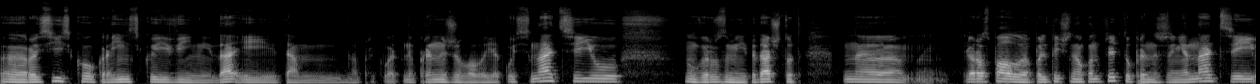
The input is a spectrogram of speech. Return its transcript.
е, російсько-української війни, да, і там, наприклад, не принижували якусь націю. Ну, ви розумієте, да, що тут е, розпал політичного конфлікту, приниження націй,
